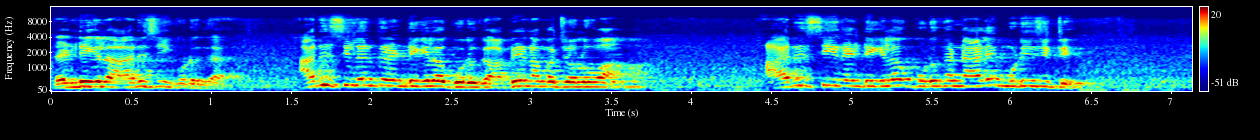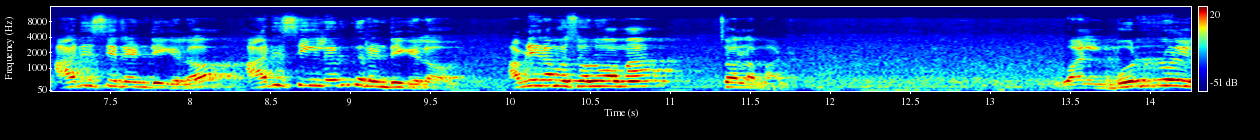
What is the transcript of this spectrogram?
ரெண்டு கிலோ அரிசி கொடுங்க. அரிசிலேருந்து ரெண்டு கிலோ கொடுங்க. அப்படின்னு நம்ம சொல்லுவோம். அரிசி ரெண்டு கிலோ கொடுங்கனாலே முடிஞ்சிட்டு. அரிசி ரெண்டு கிலோ அரிசியிலிருந்து ரெண்டு கிலோ. அப்படின்னு நம்ம சொல்லுவோமா? சொல்ல மாட்டோம். வல் புர்ருல்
